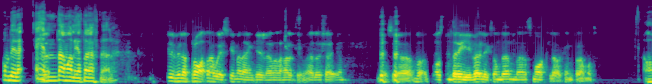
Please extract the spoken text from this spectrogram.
Om det är det enda man letar efter. Jag skulle vilja prata whisky med den killen en halvtimme eller tjejen. Och se vad, vad som driver liksom den smaklöken framåt. Ja,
